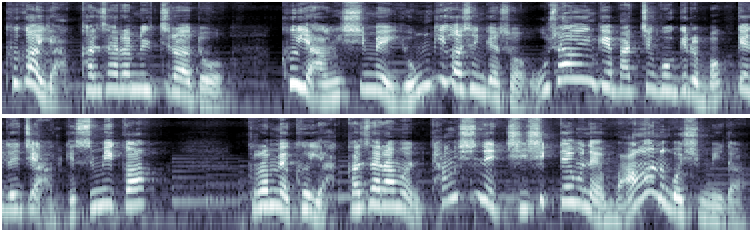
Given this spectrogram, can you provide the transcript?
그가 약한 사람일지라도 그 양심에 용기가 생겨서 우상에게 바친 고기를 먹게 되지 않겠습니까? 그러면 그 약한 사람은 당신의 지식 때문에 망하는 것입니다.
